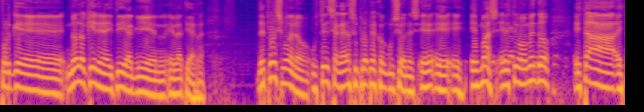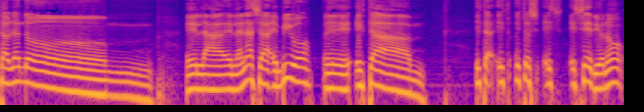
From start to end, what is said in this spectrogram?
porque no lo quieren Haití aquí en, la tierra. Después, bueno, usted sacará sus propias conclusiones. Eh, eh, eh, es más, en este momento está, está hablando mm, en la, en la NASA en vivo. Esta, esta, esto, esto es, es, es serio, ¿no?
